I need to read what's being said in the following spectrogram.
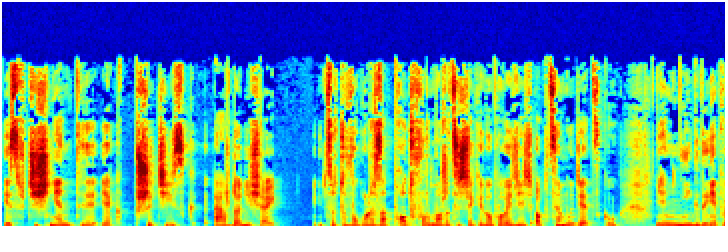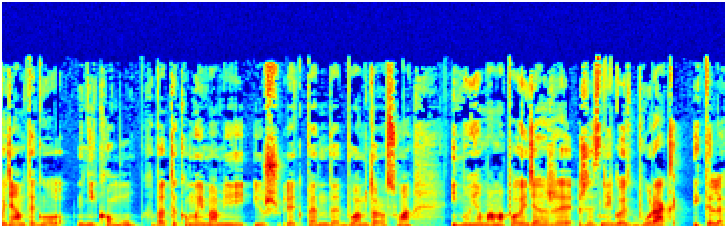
jest wciśnięty jak przycisk aż do dzisiaj. I co to w ogóle za potwór może coś takiego powiedzieć obcemu dziecku? Ja nigdy nie powiedziałam tego nikomu, chyba tylko mojej mamie już jak będę, byłam dorosła. I moja mama powiedziała, że, że z niego jest burak i tyle.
